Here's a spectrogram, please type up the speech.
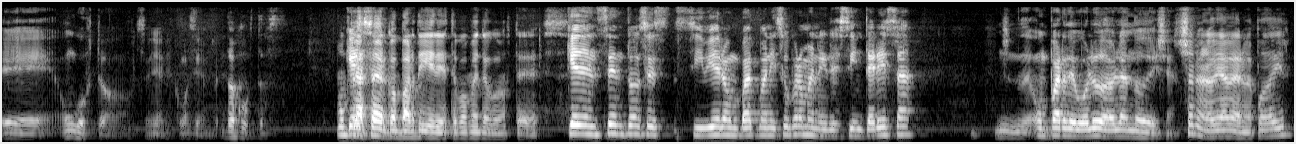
Eh, un gusto, señores, como siempre. Dos gustos. Un ¿Qué? placer compartir este momento con ustedes. Quédense entonces si vieron Batman y Superman y les interesa un par de boludos hablando de ella. Yo no lo voy a ver, ¿me puedo ir?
